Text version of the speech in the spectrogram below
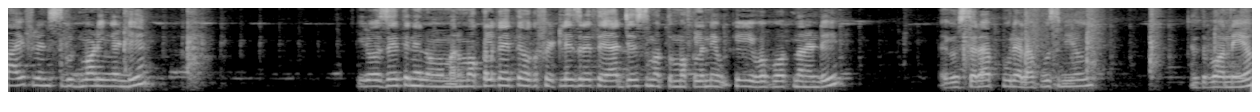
హాయ్ ఫ్రెండ్స్ గుడ్ మార్నింగ్ అండి. ఈరోజైతే నేను మన మొక్కలకైతే ఒక ఫెర్టిలైజర్ అయితే తయారు చేసి మొత్తం మొక్కలన్నీ ఇవ్వబోతున్నానండి. అవి వస్తారా పూలు ఎలా పూసినాయో ఎంత బాగున్నాయో.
